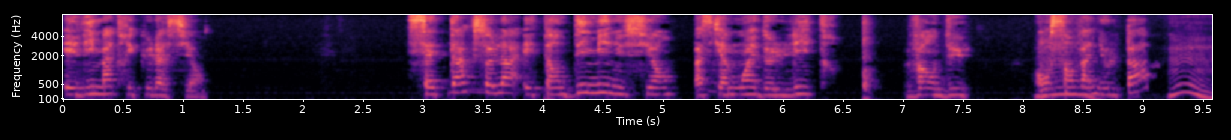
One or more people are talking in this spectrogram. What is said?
et l'immatriculation. Cette taxe-là est en diminution parce qu'il y a moins de litres vendus. On s'en va nulle part. Hmm.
